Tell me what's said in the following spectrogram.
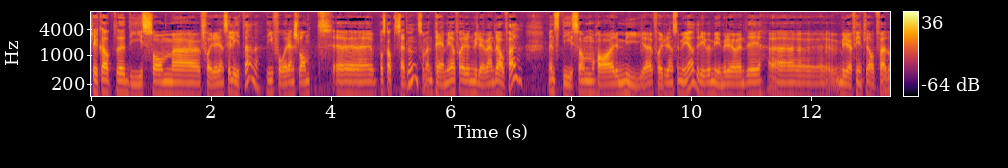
Slik at eh, de som eh, forurenser lite, de får en slant på skatteseddelen som en premie for en miljøvennlig atferd. Mens de som har mye, forurenser mye, driver mye miljøvennlig, miljøfiendtlig atferd,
